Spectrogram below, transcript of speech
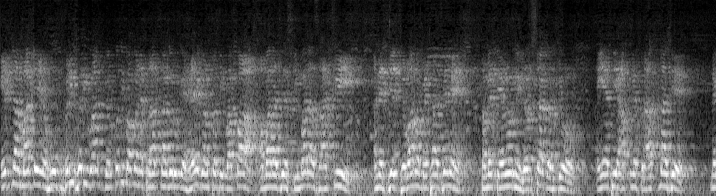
એટલા માટે હું ફરી ફરી વાત ગણપતિ બાપાને પ્રાર્થના કરું કે હે ગણપતિ બાપા, અમારા જે સીમાડા સાચવી અને જે જવાનો બેઠા છે ને, તમે તેઓની રક્ષા કરજો. અહીંયાથી આપને પ્રાર્થના છે. ને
